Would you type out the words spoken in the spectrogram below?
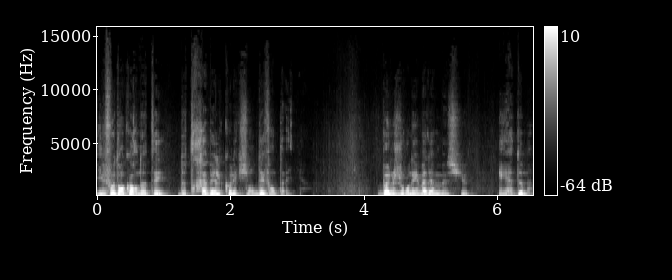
Il faut encore noter de très belles collections d'éventails. Bonne journée, Madame, Monsieur, et à demain.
